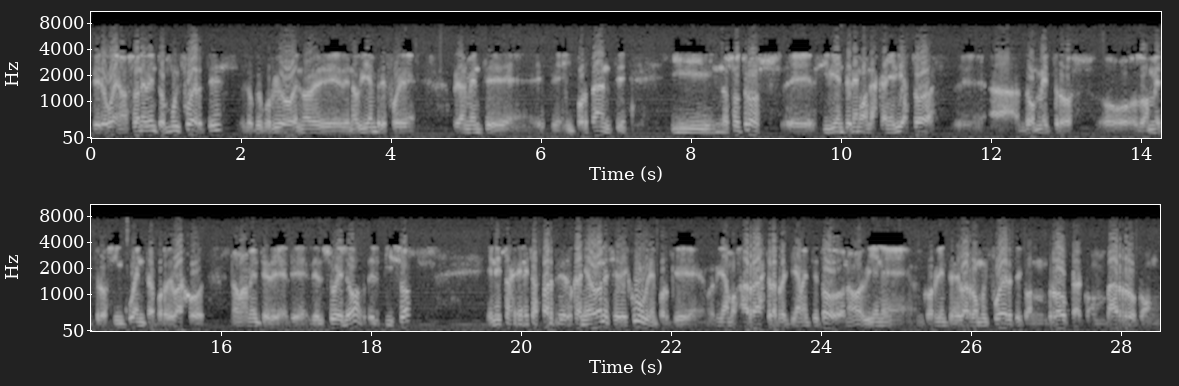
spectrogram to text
pero bueno, son eventos muy fuertes. Lo que ocurrió el 9 de, de noviembre fue realmente este, importante y nosotros, eh, si bien tenemos las cañerías todas eh, a dos metros o dos metros cincuenta por debajo normalmente de- de- del suelo, del piso, en estas en estas partes de los cañadones se descubren porque digamos arrastra prácticamente todo no viene corrientes de barro muy fuerte con roca con barro con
